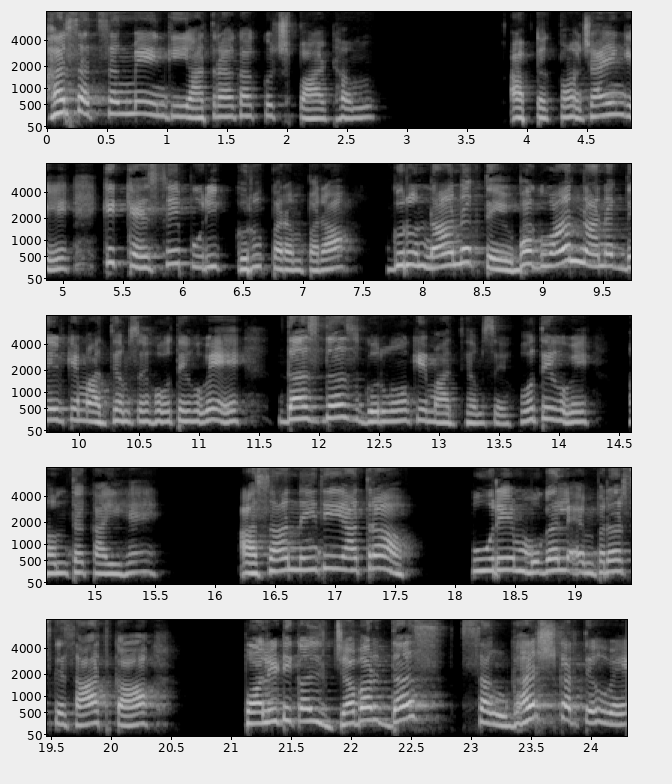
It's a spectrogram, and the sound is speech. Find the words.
हर सत्संग में इनकी यात्रा का कुछ पाठ हम आप तक पहुंचाएँगे कि कैसे पूरी गुरु परंपरा, गुरु नानक देव, भगवान नानक देव के माध्यम से होते हुए दस दस गुरुओं के माध्यम से होते हुए हम तक आई है। आसान नहीं थी यात्रा। पूरे मुगल एम्परर्स के साथ का पॉलिटिकल ज़बरदस्त संघर्ष करते हुए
